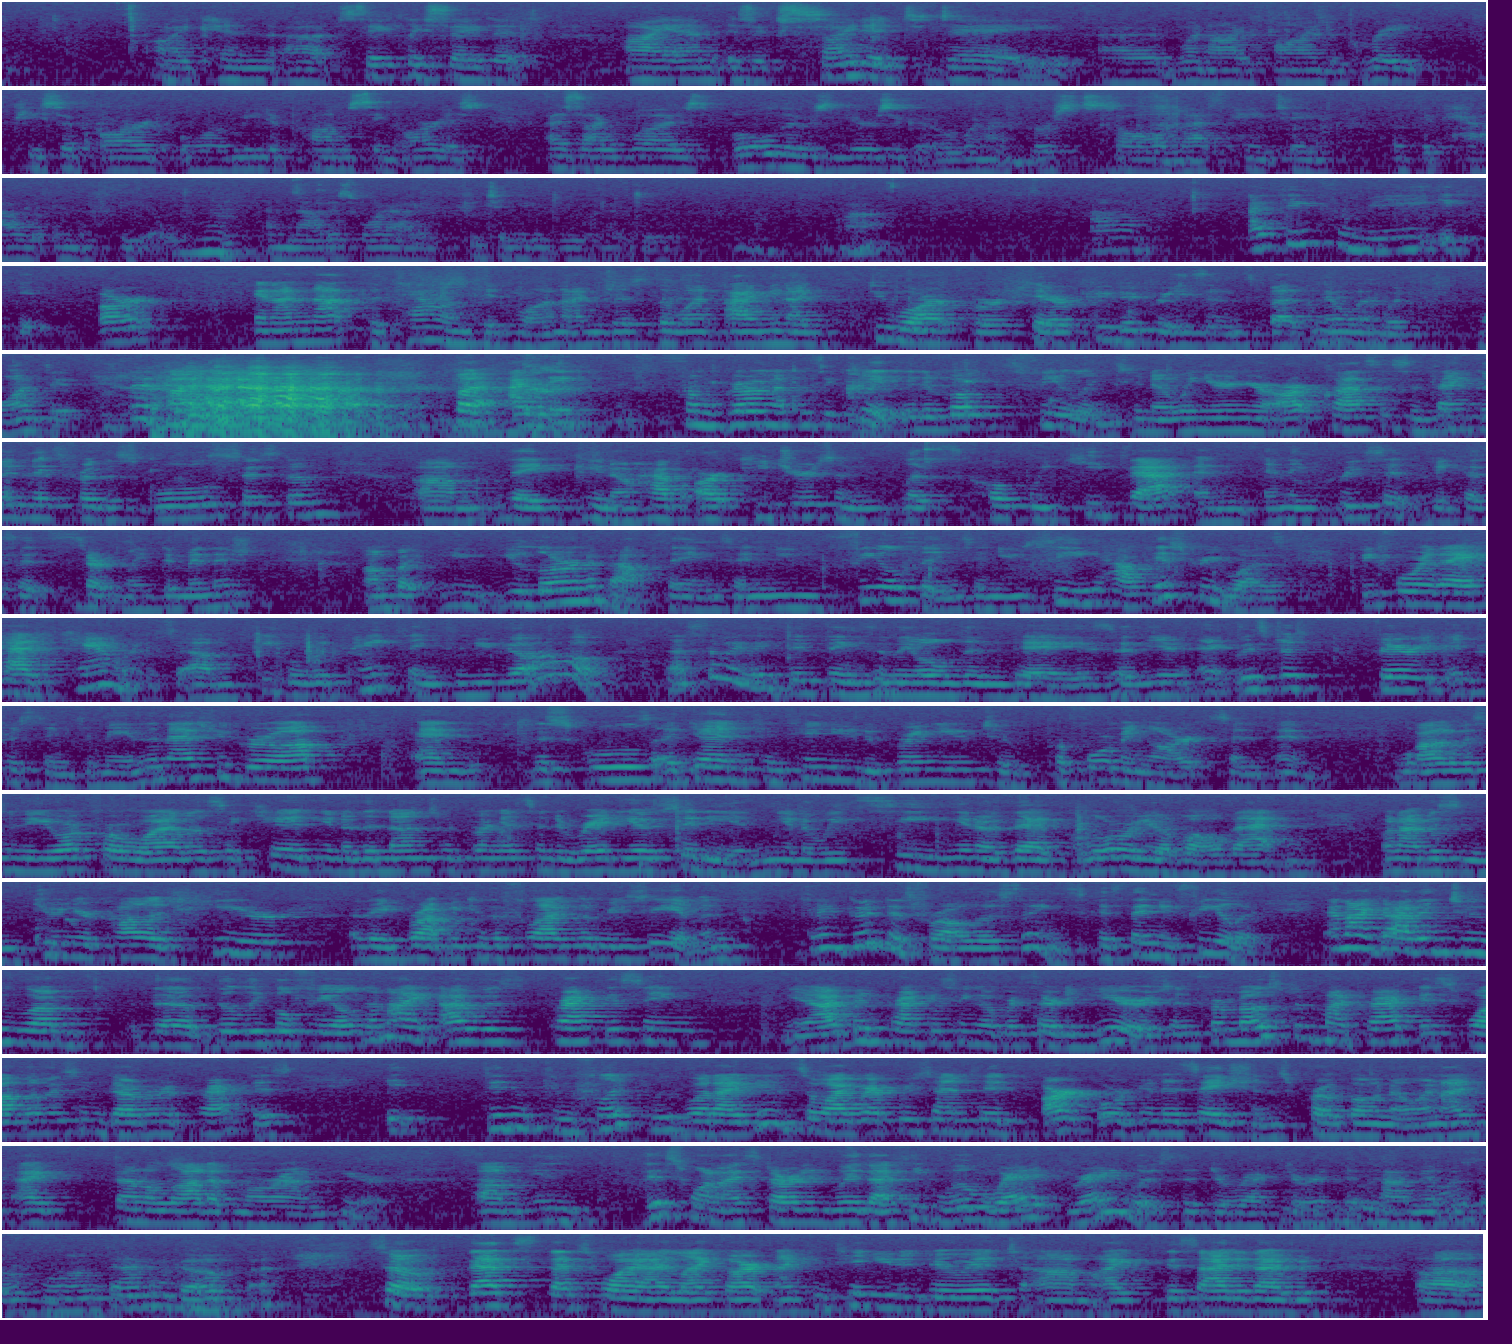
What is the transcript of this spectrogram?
I can uh, safely say that I am as excited today uh, when I find a great piece of art or meet a promising artist as I was all those years ago when I first saw that painting of the cow in the field. And that is why I continue to do what I do. Um, I think for me, it, it, art, and I'm not the talented one, I'm just the one, I mean, I do art for therapeutic reasons, but no one would want it. But I think from growing up as a kid, it evokes feelings, you know, when you're in your art classes, and thank goodness for the school system. Um, they, you know, have art teachers, and let's hope we keep that and, and increase it, because it's certainly diminished. Um, but you, you learn about things and you feel things and you see how history was before they had cameras. Um, people would paint things and you go, oh, that's the way they did things in the olden days. And you, it was just very interesting to me. And then as you grow up and the schools again continue to bring you to performing arts and, and while I was in New York for a while as a kid, you know, the nuns would bring us into Radio City and, you know, we'd see, you know, that glory of all that. And when I was in junior college here, they brought me to the Flagler Museum, and thank goodness for all those things, because then you feel it. And I got into um, the, the legal field, and I, I was practicing, you know, I've been practicing over 30 years, and for most of my practice, while I was in government practice, it didn't conflict with what I did, so I represented art organizations pro bono, and I, I've done a lot of them around here. Um, in this one, I started with, I think Will Ray, Ray was the director at the time, it was a long time ago. So that's, that's why I like art, and I continue to do it. Um, I decided I would, uh,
